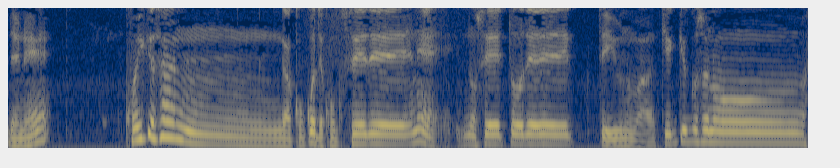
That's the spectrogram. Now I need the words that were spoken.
でね、小池さんがここで国政でね、の政党でっていうのは、結局その、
